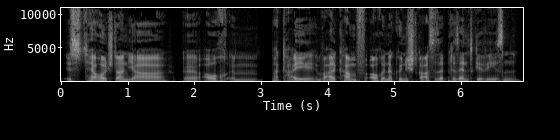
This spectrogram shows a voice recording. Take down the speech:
ist Herr Holstein ja äh, auch im Partei, im Wahlkampf, auch in der Königstraße sehr präsent gewesen.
